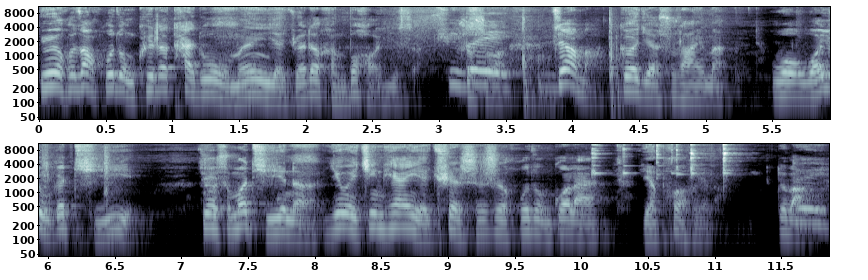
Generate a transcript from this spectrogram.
因为会让胡总亏的太多，我们也觉得很不好意思。确说实话，这样吧，哥姐、叔叔阿姨们，我我有个提议，就是什么提议呢？因为今天也确实是胡总过来也破费了，对吧？对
